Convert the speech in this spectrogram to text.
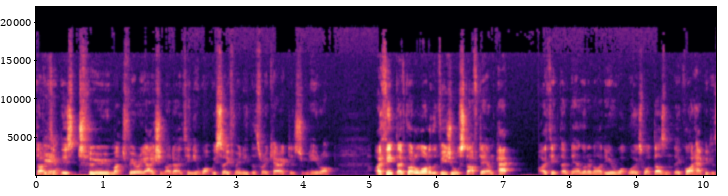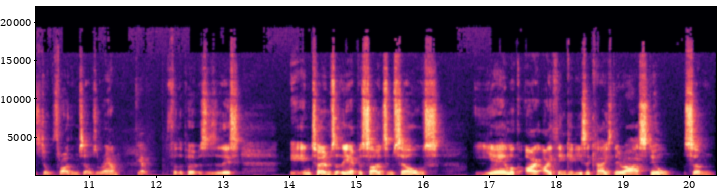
don't Yeah. think there's too much variation. I don't think in what we see from any of the three characters from here on. I think they've got a lot of the visual stuff down pat. I think they've now got an idea of what works, what doesn't. They're quite happy to still throw themselves around Yep. for the purposes of this. In terms of the episodes themselves, yeah, look, I, I think it is a case there are still some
